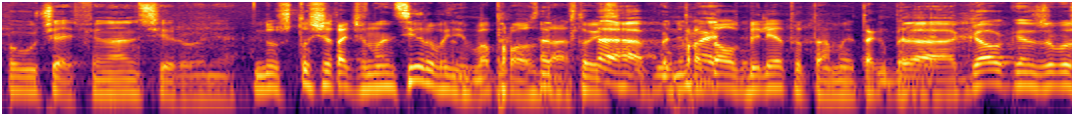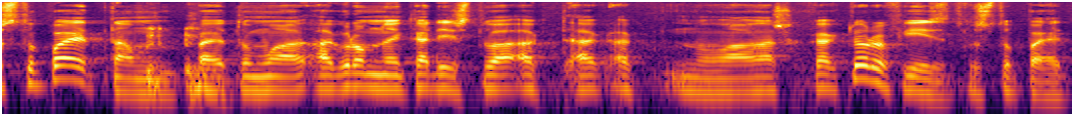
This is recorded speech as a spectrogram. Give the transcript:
получать финансирование? Ну, что считать финансированием, вопрос, да, то есть да, продал билеты там и так далее. Да, Галкин же выступает там, поэтому огромное количество ну, а наших актеров ездит, выступает.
